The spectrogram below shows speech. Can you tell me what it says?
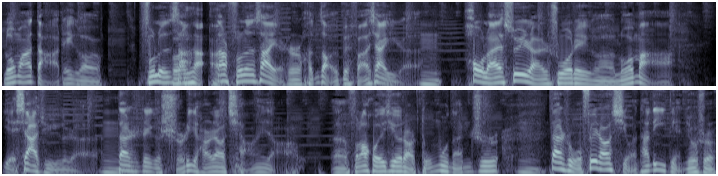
罗马打这个佛伦萨佛伦萨啊，当然佛伦萨也是很早就被罚下一人。嗯后来虽然说这个罗马也下去一个人，嗯但是这个实力还是要强一点儿。呃，弗拉霍维奇有点独木难支，嗯但是我非常喜欢他的一点就是，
